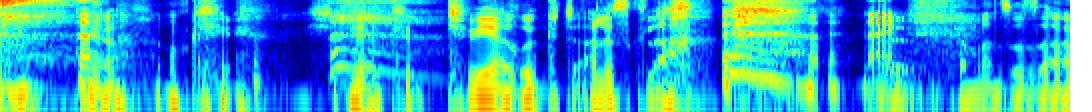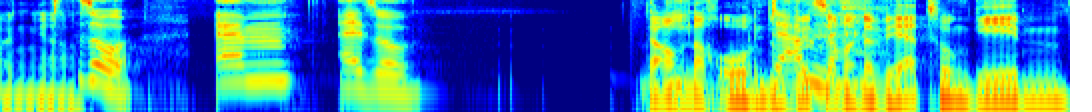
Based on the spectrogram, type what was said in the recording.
Ja, okay. Ja, k- quer rückt, alles klar. Nein. Äh, kann man so sagen, ja. So, ähm, also, Daumen Wie- nach oben. Du Daumen willst aber eine Wertung geben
